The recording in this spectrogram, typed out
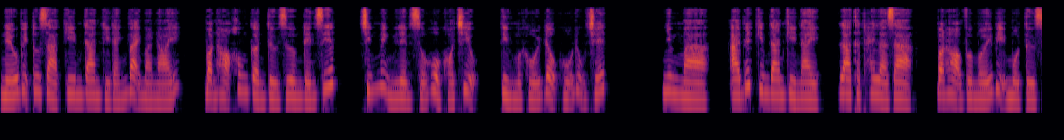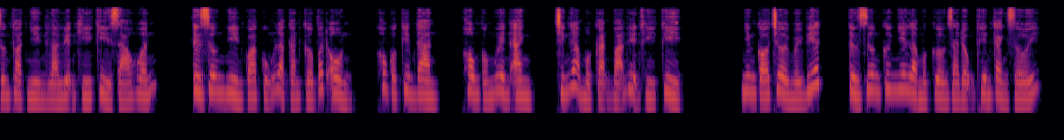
nếu bị tu giả Kim Đan Kỳ đánh bại mà nói, bọn họ không cần từ dương đến giết, chính mình liền xấu hổ khó chịu, tìm một khối đậu hũ đụng chết. Nhưng mà, ai biết Kim Đan Kỳ này là thật hay là giả, bọn họ vừa mới bị một từ dương thoạt nhìn là luyện khí kỳ giáo huấn. Từ dương nhìn qua cũng là căn cơ bất ổn, không có Kim Đan, không có Nguyên Anh, chính là một cạn bã luyện khí kỳ. Nhưng có trời mới biết, Từ Dương cương nhiên là một cường giả động thiên cảnh giới.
